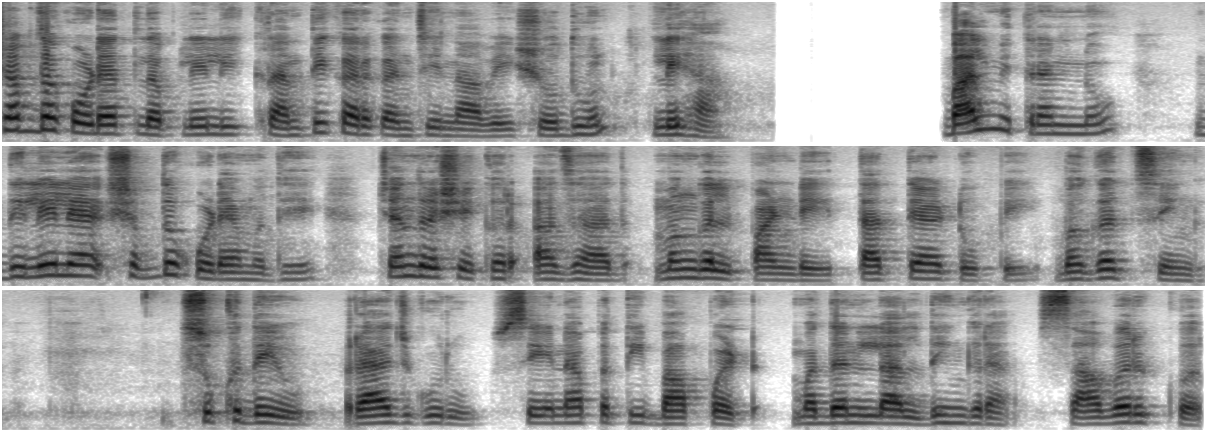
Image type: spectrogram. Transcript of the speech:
शब्दकोड्यात लपलेली क्रांतिकारकांची नावे शोधून लिहा. बालमित्रांनो दिलेल्या शब्दकोड्यामध्ये चंद्रशेखर आझाद मंगल पांडे तात्या टोपे भगतसिंग सुखदेव राजगुरू सेनापती बापट मदनलाल धिंगरा सावरकर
